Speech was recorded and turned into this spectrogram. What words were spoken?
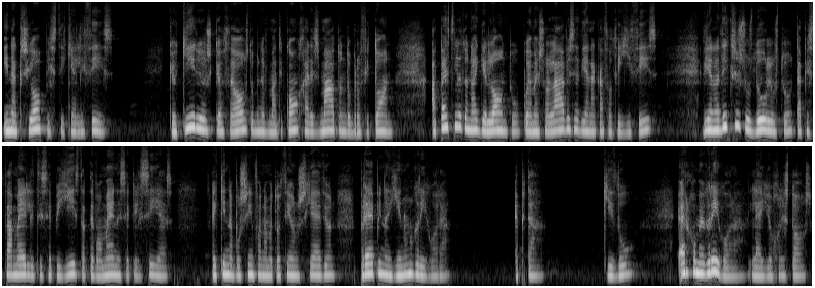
είναι αξιόπιστοι και αληθείς και ο Κύριος και ο Θεός των πνευματικών χαρισμάτων των προφητών απέστειλε τον άγγελόν του που εμεσολάβησε για να καθοδηγηθείς, για να δείξει στους δούλους του τα πιστά μέλη της επιγής στρατευωμένης εκκλησίας, εκείνα που σύμφωνα με το θείο σχέδιο πρέπει να γίνουν γρήγορα. 7. Κιδού, έρχομαι γρήγορα, λέγει ο Χριστός.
